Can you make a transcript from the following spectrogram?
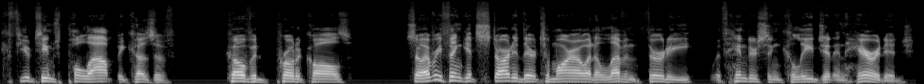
few teams pull out because of COVID protocols. So everything gets started there tomorrow at 11:30 with Henderson Collegiate and Heritage,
